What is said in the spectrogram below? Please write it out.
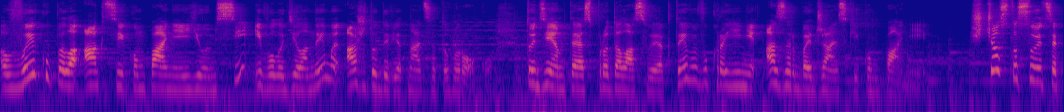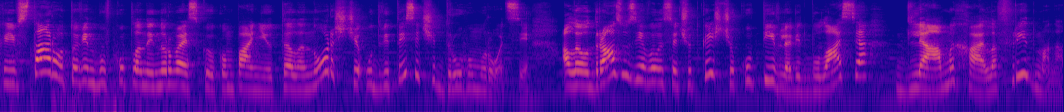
викупила акції компанії UMC і володіла ними аж до 2019 року. Тоді МТС продала свої активи в Україні азербайджанській компанії. Що стосується Київстару, то він був куплений норвезькою компанією Теленор ще у 2002 році. Але одразу з'явилися чутки, що купівля відбулася для Михайла Фрідмана.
